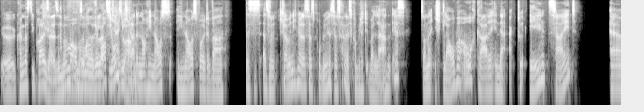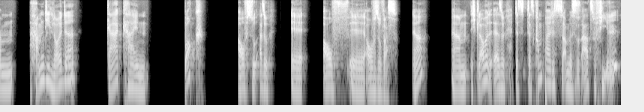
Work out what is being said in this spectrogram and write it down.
äh, können das die Preise sein. Also nur Aber mal um so eine Relation ich zu eigentlich gerade haben. noch hinaus, hinaus wollte, war, dass es, also ich glaube nicht nur, dass das Problem ist, dass alles komplett überladen ist, sondern ich glaube auch, gerade in der aktuellen Zeit ähm, haben die Leute gar keinen Bock auf so, also äh, auf, äh, auf sowas. Ja? Ähm, ich glaube, also das, das kommt beides zusammen. Es ist A zu viel,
